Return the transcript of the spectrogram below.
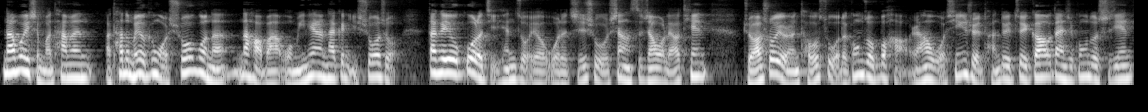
那为什么他们啊他都没有跟我说过呢？那好吧，我明天让他跟你说说。大概又过了几天左右，我的直属上司找我聊天，主要说有人投诉我的工作不好，然后我薪水团队最高，但是工作时间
